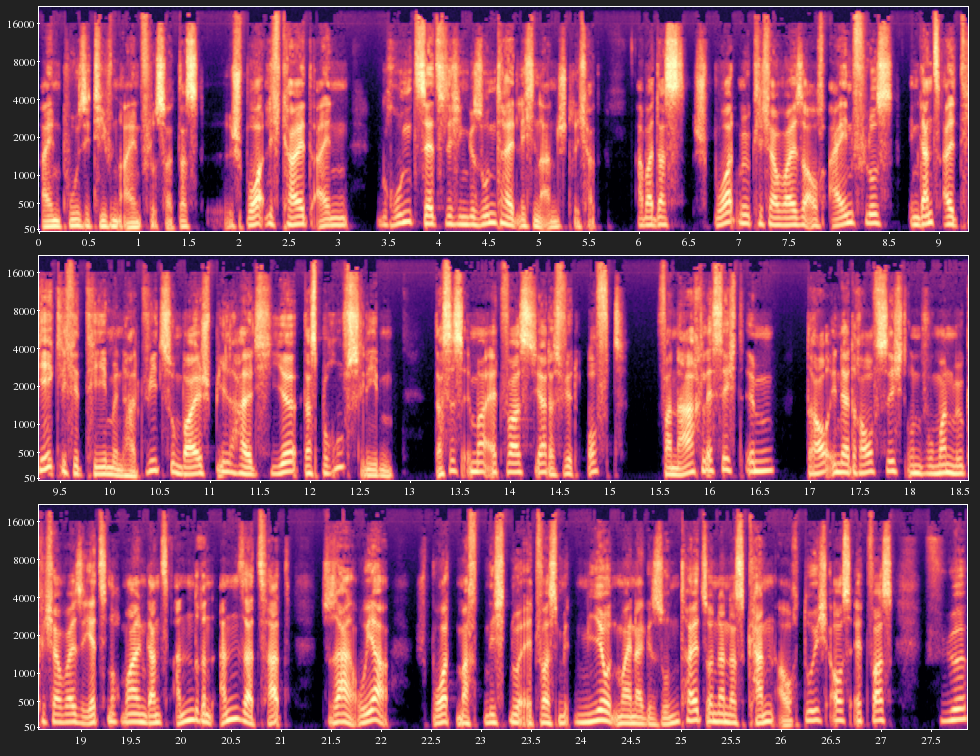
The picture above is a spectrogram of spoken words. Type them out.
einen positiven Einfluss hat, dass Sportlichkeit einen grundsätzlichen gesundheitlichen Anstrich hat aber dass Sport möglicherweise auch Einfluss in ganz alltägliche Themen hat, wie zum Beispiel halt hier das Berufsleben. Das ist immer etwas, ja, das wird oft vernachlässigt im, in der Draufsicht und wo man möglicherweise jetzt nochmal einen ganz anderen Ansatz hat, zu sagen, oh ja, Sport macht nicht nur etwas mit mir und meiner Gesundheit, sondern das kann auch durchaus etwas für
